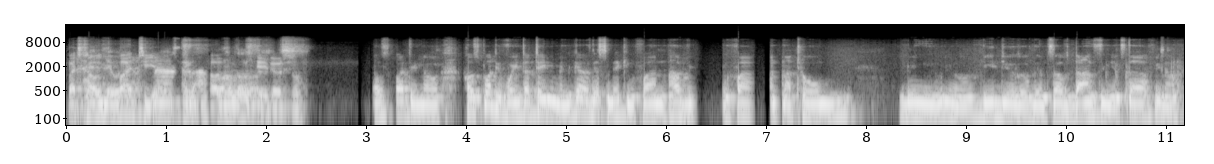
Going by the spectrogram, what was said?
But And house they will party, I plan think and house all party, I don't know. house party now. House party for entertainment. Guys are just making fun, having fun at home, doing you know videos of themselves dancing and stuff. You know,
